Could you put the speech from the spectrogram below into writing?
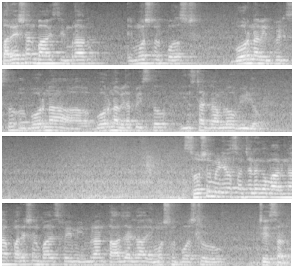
Pareshan boys Imran emotional post బోర్న విలిపిస్తూ బోర్న బోర్న విలపిస్తూ ఇన్స్టాగ్రామ్లో వీడియో. సోషల్ మీడియా సంచలనంగా మారిన పరేషన్ బాయ్స్ ఫేమ్ ఇమ్రాన్ తాజాగా ఎమోషనల్ పోస్టు చేశాడు.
